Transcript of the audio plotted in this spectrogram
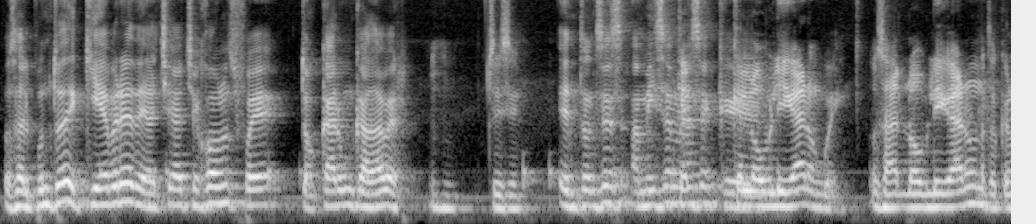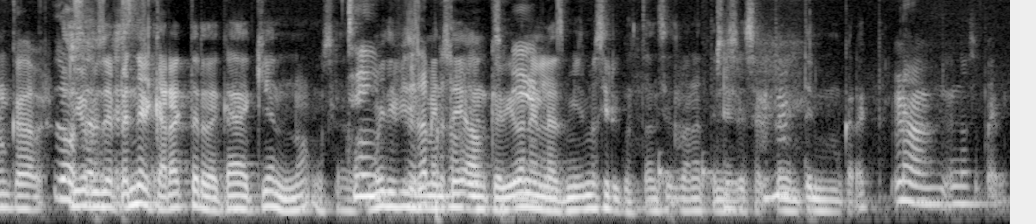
o sea, el punto de quiebre de H.H. Holmes fue tocar un cadáver. Sí, sí. Entonces, a mí se me Que, hace que... que lo obligaron, güey. O sea, lo obligaron a tocar un cadáver. O Digo, sea, pues depende del carácter de cada quien, ¿no? O sea, Sí. muy difícilmente, persona, aunque vivan en las mismas circunstancias, van a tener Sí, sí. exactamente el mismo carácter. No, no se puede.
